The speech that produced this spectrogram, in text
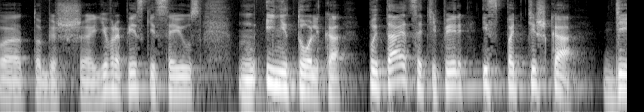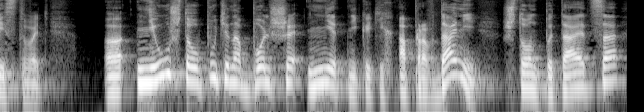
э, то бишь Европейский Союз и не только, пытается теперь из-под тяжка действовать. Неужто у Путина больше нет никаких оправданий, что он пытается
